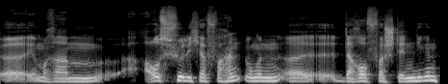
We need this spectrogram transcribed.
äh, im Rahmen ausführlicher Verhandlungen äh, darauf verständigen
